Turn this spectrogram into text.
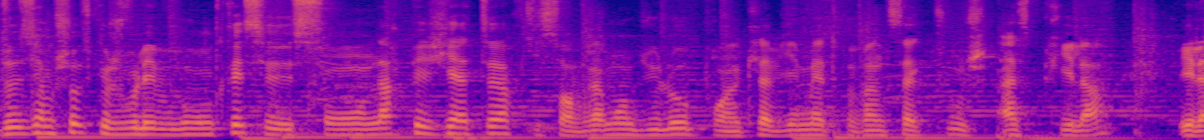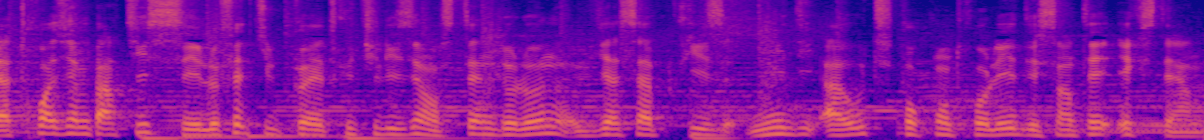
deuxième chose que je voulais vous montrer, c'est son arpégiateur qui sort vraiment du lot pour un clavier maître 25 touches à ce prix-là. Et la troisième partie, c'est le fait qu'il peut être utilisé en standalone via sa prise MIDI out pour contrôler des synthés externes.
